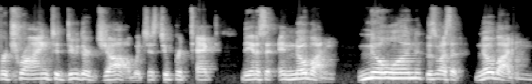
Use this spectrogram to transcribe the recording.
for trying to do their job, which is to protect the innocent. And nobody, no one. This is what I said. Nobody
